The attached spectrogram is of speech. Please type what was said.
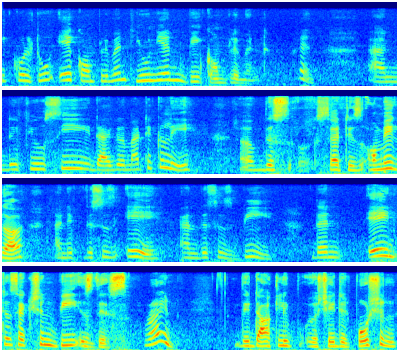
equal to A complement union B complement. Right? And if you see diagrammatically uh, this set is omega and if this is A and this is B, then A intersection B is this right the darkly shaded portion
